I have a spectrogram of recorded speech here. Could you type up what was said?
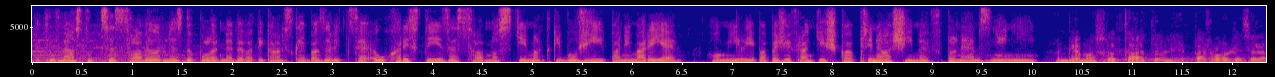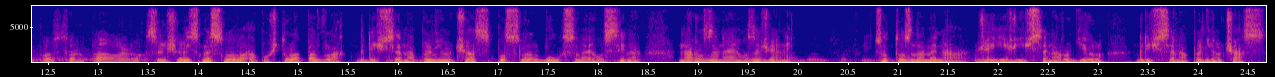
Petrův nástupce slavil dnes dopoledne ve vatikánské bazilice Eucharistii ze slavnosti Matky Boží Pany Marie. Homílii papeže Františka přinášíme v plném znění. Slyšeli jsme slova apoštola Pavla, když se naplnil čas, poslal Bůh svého syna, narozeného ze ženy. Co to znamená, že Ježíš se narodil, když se naplnil čas?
